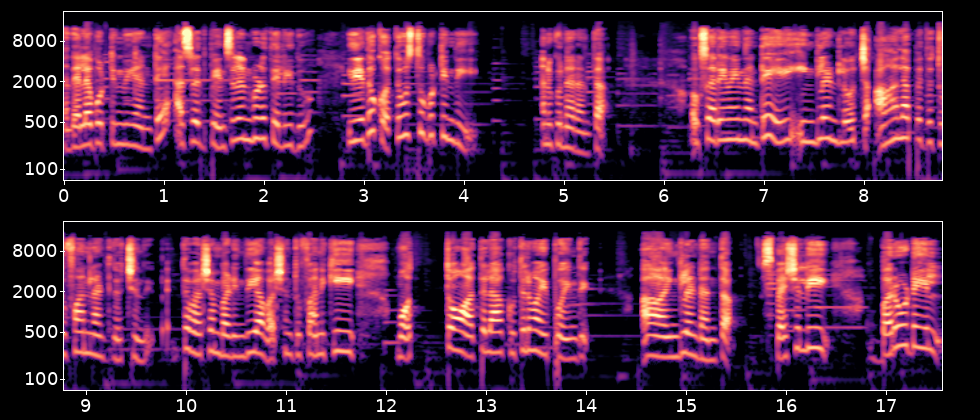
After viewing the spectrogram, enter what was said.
అది ఎలా పుట్టింది అంటే అసలు అది పెన్సిల్ అని కూడా తెలీదు ఇదేదో కొత్త వస్తువు పుట్టింది అనుకున్నారంతా. ఒకసారి ఏమైందంటే ఇంగ్లాండ్లో చాలా పెద్ద తుఫాన్ లాంటిది వచ్చింది. పెద్ద వర్షం పడింది. ఆ వర్షం తుఫానికి మొత్తం అతలా కుతలం అయిపోయింది. ఆ ఇంగ్లాండ్ అంతా. స్పెషల్లీ బరోడేల్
